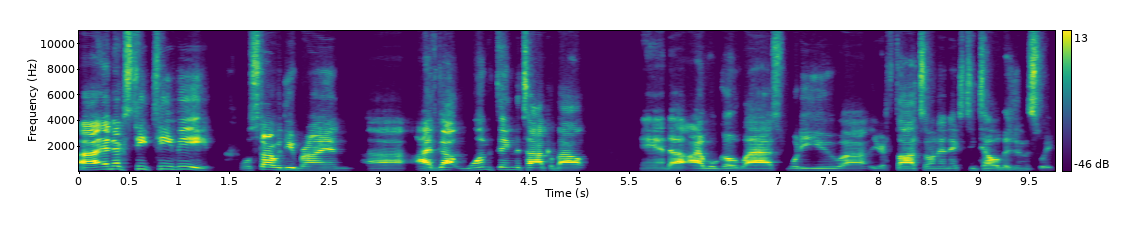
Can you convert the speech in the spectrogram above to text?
Uh, NXT TV. We'll start with you, Brian. Uh, I've got one thing to talk about, and uh, I will go last. What are you? Uh, your thoughts on NXT television this week?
